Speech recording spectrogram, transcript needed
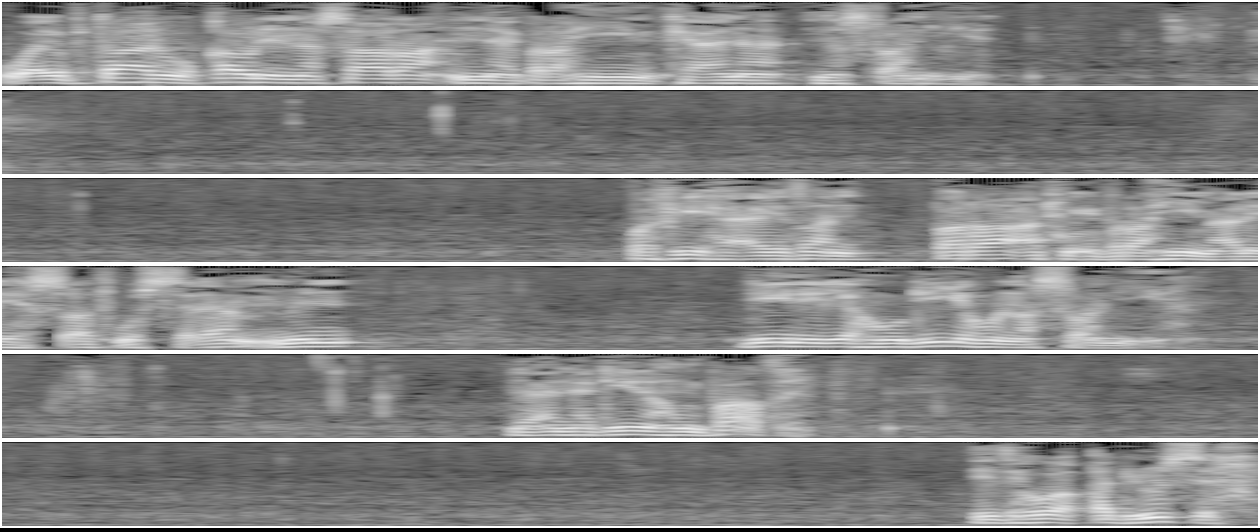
وإبطال قول النصارى إن إبراهيم كان نصرانيا. وفيها أيضا براءة إبراهيم عليه الصلاة والسلام من دين اليهودية والنصرانية لأن دينهم باطل. إذ هو قد نسخ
